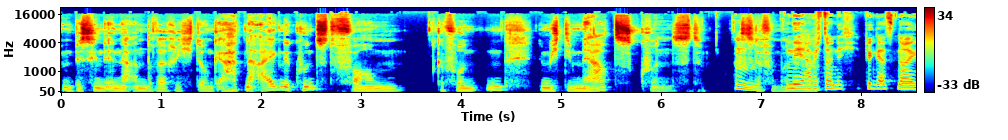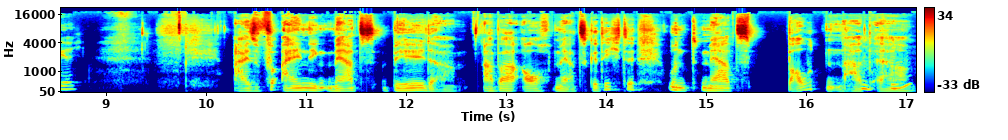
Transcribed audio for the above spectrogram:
ein bisschen in eine andere Richtung. Er hat eine eigene Kunstform gefunden, nämlich die Märzkunst. Hast mm. du davon mal nee, habe ich noch nicht. Ich bin ganz neugierig. Also vor allen Dingen Märzbilder, aber auch Märzgedichte und Märzbauten hat mhm. er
